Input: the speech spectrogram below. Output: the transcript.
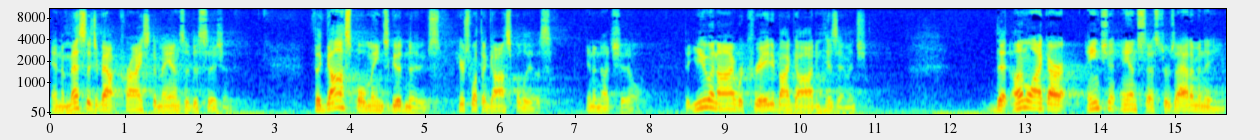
And the message about Christ demands a decision. The gospel means good news. Here's what the gospel is in a nutshell that you and I were created by God in His image, that unlike our ancient ancestors, Adam and Eve,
